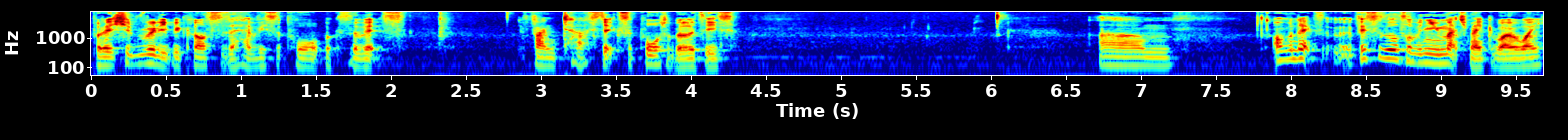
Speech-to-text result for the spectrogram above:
but it should really be classed as a heavy support because of its fantastic support abilities. Um, on the next, this is also the new matchmaker, by the way.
